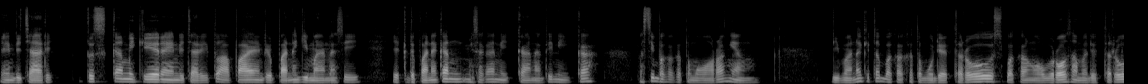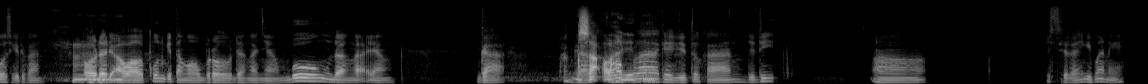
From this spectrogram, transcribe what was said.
yang dicari terus kan mikir yang dicari itu apa, yang depannya gimana sih? Ya ke depannya kan misalkan nikah, nanti nikah pasti bakal ketemu orang yang di mana kita bakal ketemu dia terus, bakal ngobrol sama dia terus gitu kan. Kalau dari awal pun kita ngobrol udah nggak nyambung, udah nggak yang nggak nggak lah gitu. lah kayak gitu kan. Jadi eh istilahnya gimana ya?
